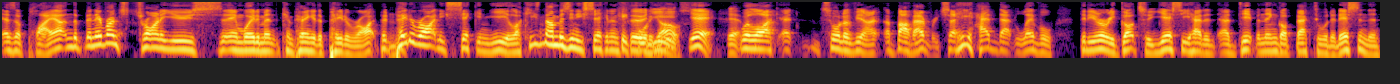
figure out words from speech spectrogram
as a player, and, the, and everyone's trying to use Sam Weideman comparing it to Peter Wright, but mm. Peter Wright in his second year, like his numbers in his second and. Kicked third 40 year, yeah, Yeah. were like at sort of you know above average. So he had that level that he'd already got to. Yes, he had a, a dip and then got back to it at Essendon.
